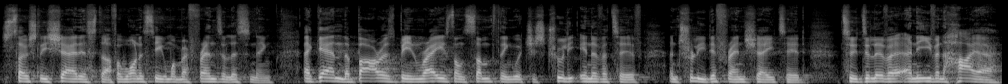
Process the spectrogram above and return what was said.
socially share this stuff. I want to see when my friends are listening. Again, the bar has been raised on something which is truly innovative and truly differentiated to deliver an even higher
